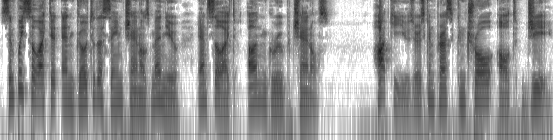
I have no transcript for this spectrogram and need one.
Simply select it and go to the same channels menu and select Ungroup Channels. Hotkey users can press Ctrl Alt G.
